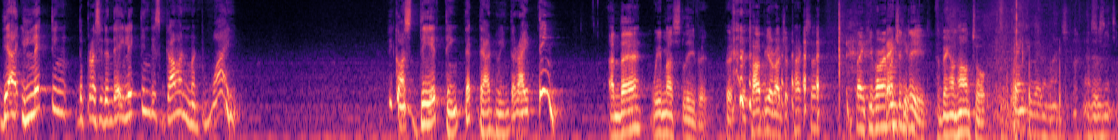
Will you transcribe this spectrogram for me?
they are electing the president, they are electing this government. Why? Because they think that they are doing the right thing. And there we must leave it. But Gotabaya Rajapaksa, thank you very Thank much you. indeed for being on Hard Talk. Thank you very much. Nice meeting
